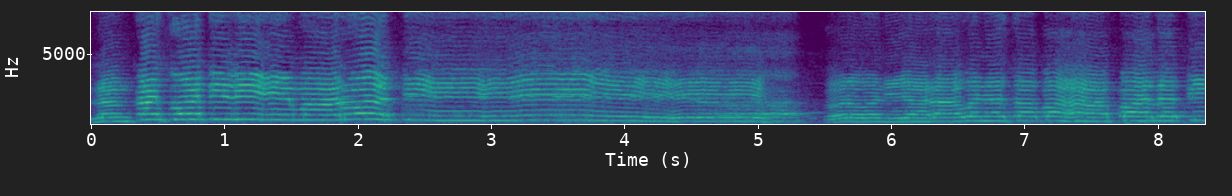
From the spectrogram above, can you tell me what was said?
लंका स्वदिली मारुती. करोनिया रावण सभा पालती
